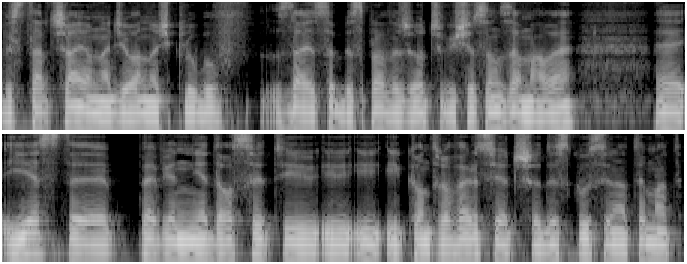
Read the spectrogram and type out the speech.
wystarczają na działalność klubów. Zdaję sobie sprawę, że oczywiście są za małe. E, Jest pewien niedosyt i, i, i kontrowersje czy dyskusje na temat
